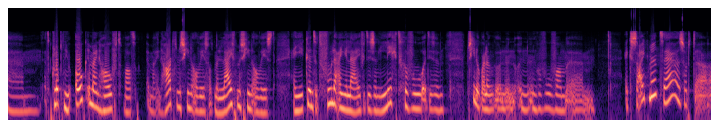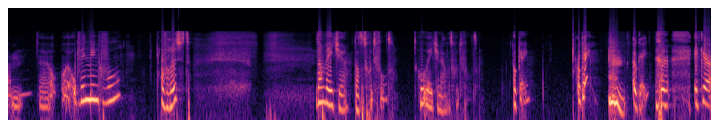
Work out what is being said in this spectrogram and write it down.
Um, het klopt nu ook in mijn hoofd, wat mijn hart misschien al wist, wat mijn lijf misschien al wist. En je kunt het voelen aan je lijf. Het is een licht gevoel. Het is een, misschien ook wel een, een, een, gevoel van um, excitement, hè? een soort um, uh, opwinding gevoel. Of rust. Dan weet je dat het goed voelt. Hoe weet je nou wat goed voelt? Oké. Oké. Oké, ik, uh,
